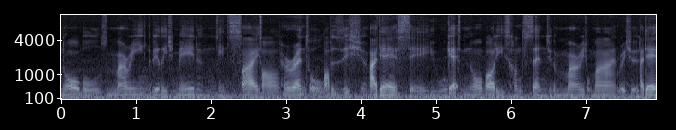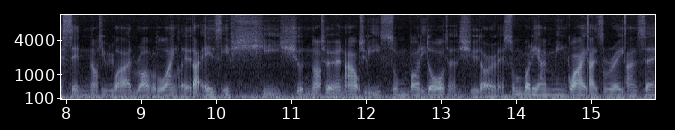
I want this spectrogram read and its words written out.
nobles marrying village maidens in spite of parental opposition. I dare say you will get nobody's consent to the marriage of mine, Richard. I dare say not, he replied rather blankly. That is, if she should not turn out to be somebody's daughter, pursued Dorothy. Somebody, I mean, quite as great as the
